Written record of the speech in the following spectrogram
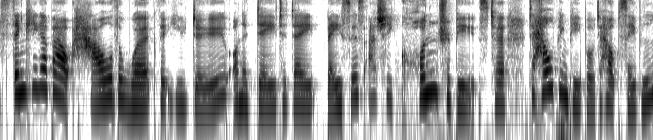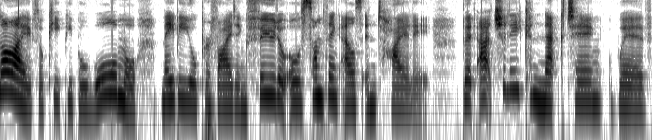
thinking about how the work that you do on a day-to-day basis actually contributes to to helping people to help save lives or keep people warm or maybe you're providing food or, or something else entirely. But actually connecting with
